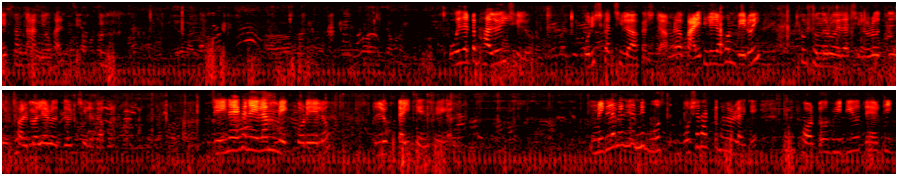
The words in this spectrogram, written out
এর সঙ্গে আমিও খাচ্ছি ওয়েদারটা ভালোই ছিল। পরিষ্কার ছিল আকাশটা। আমরা বাড়ি থেকে যখন বেরোই, খুব সুন্দর ওয়েদার ছিল। রোদ্দুর, ঝলমলে রোদ্দুর ছিল তখন। যেই না এখানে এলাম, মেঘ করে এলো। লুকটাই চেঞ্জ হয়ে গেল। মেঘলা মেঘলা এমনি বস- থাকতে ভালো লাগছে। ফটো ভিডিওতে ঠিক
